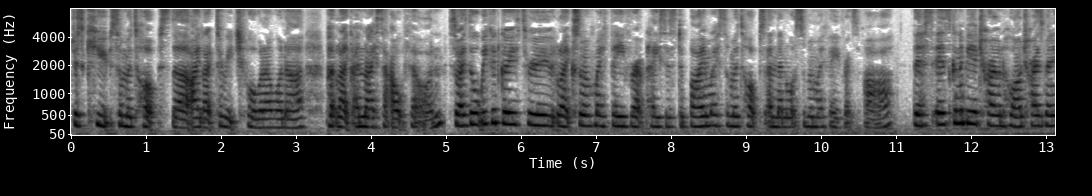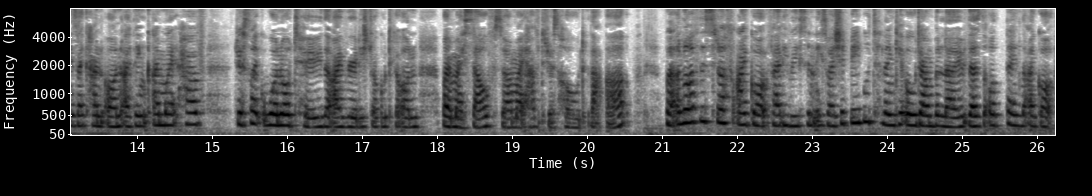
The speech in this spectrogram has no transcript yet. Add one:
just cute summer tops that I like to reach for when I wanna put like a nicer outfit on. So I thought we could go through like some of my favourite places to buy my summer tops and then what some of my favourites are. This is going to be a try on haul. I'll try as many as I can on. I think I might have just like one or two that I really struggled to get on by myself so I might have to just hold that up. But a lot of this stuff I got fairly recently so I should be able to link it all down below. There's the odd thing that I got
